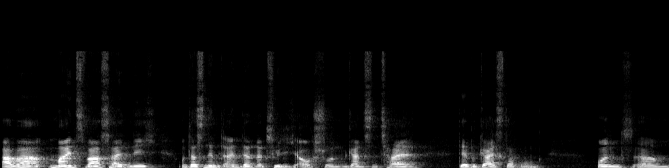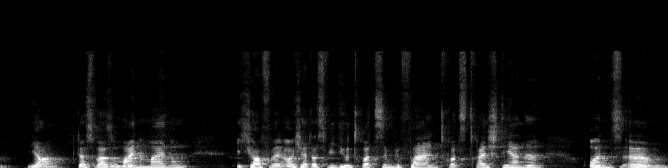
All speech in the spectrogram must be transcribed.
aber meins war es halt nicht. Und das nimmt einem dann natürlich auch schon einen ganzen Teil der Begeisterung. Und ähm, ja, das war so meine Meinung. Ich hoffe, euch hat das Video trotzdem gefallen, trotz drei Sterne. Und ähm,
